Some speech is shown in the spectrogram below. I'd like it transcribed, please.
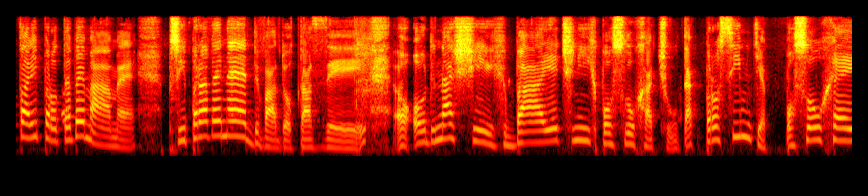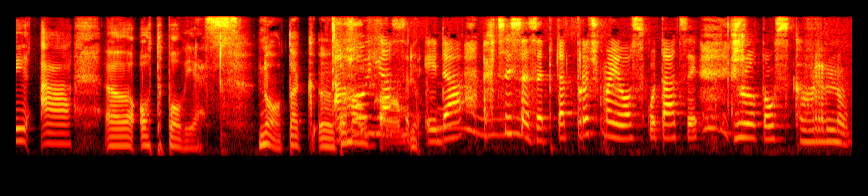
tady pro tebe máme připravené dva dotazy od našich báječných posluchačů. Tak prosím tě, poslouchej a uh, odpověz. No, tak uh, Tomáš... Ahoj, já jsem Ida a chci se zeptat, proč mají laskutáci žlutou skvrnu.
